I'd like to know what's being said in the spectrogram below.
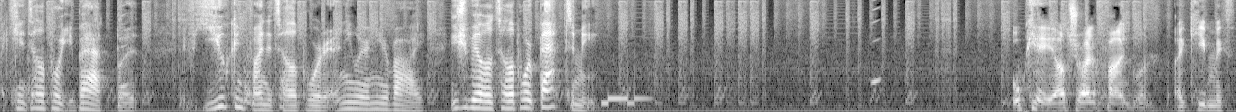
I can't teleport you back, but you can find a teleporter anywhere nearby, you should be able to teleport back to me. Okay, I'll try to find one. I keep mix.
